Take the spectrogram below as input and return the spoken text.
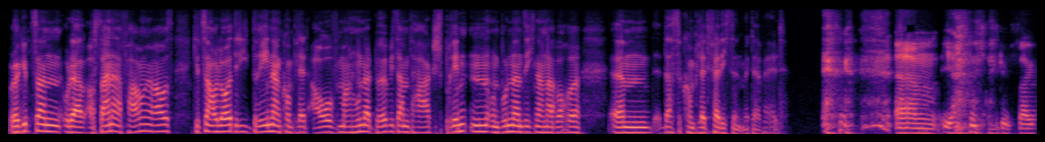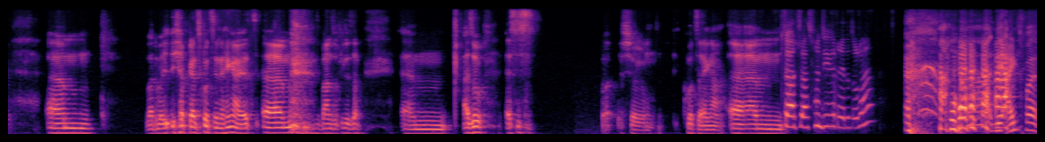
Oder gibt es dann, oder aus deiner Erfahrung heraus, gibt es dann auch Leute, die drehen dann komplett auf, machen 100 Burpees am Tag, sprinten und wundern sich nach einer Woche, ähm, dass sie komplett fertig sind mit der Welt? ähm, ja, danke für die Frage. Ähm, warte mal, ich habe ganz kurz den Hänger jetzt. Ähm, waren so viele Sachen. Ähm, also, es ist. Entschuldigung, kurzer Hänger. Ähm, George, du hast von dir geredet, oder? nee, eigentlich von,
